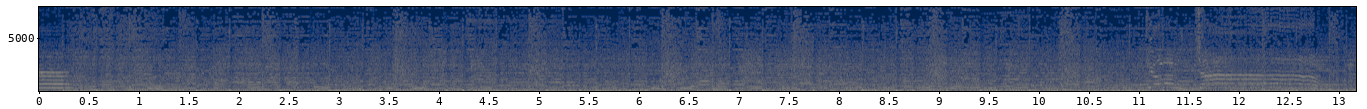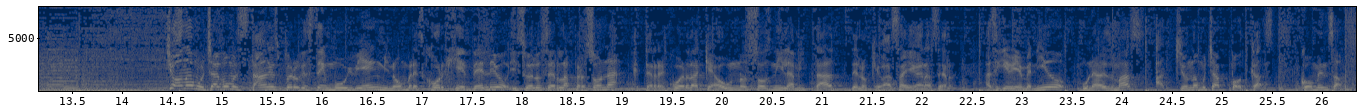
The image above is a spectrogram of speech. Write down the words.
Onda muchachos? ¿Cómo están? Espero que estén muy bien. Mi nombre es Jorge Delio y suelo ser la persona que te recuerda que aún no sos ni la mitad de lo que vas a llegar a ser. Así que bienvenido una vez más a ¿Qué onda mucha podcast? Comenzamos.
